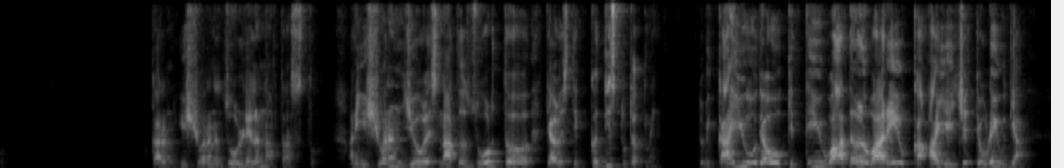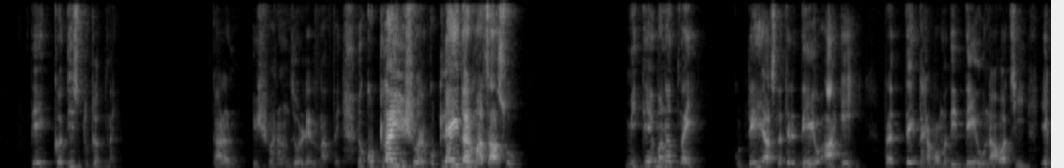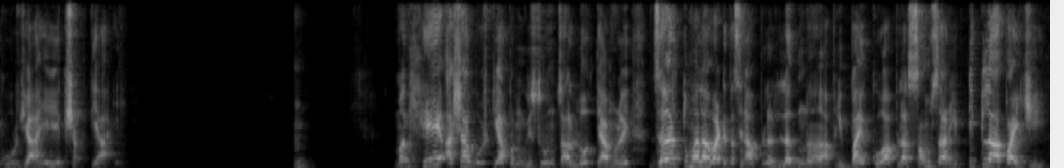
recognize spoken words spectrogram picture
कारण ईश्वरानं जोडलेलं नातं असतं. आणि ईश्वरानं ज्यावेळेस नातं जोडतं त्यावेळेस ते कधीच तुटत नाही. तुम्ही काही होऊ द्या हो किती वादळ वारे काय यायचे तेवढे येऊ द्या. ते कधीच तुटत नाही. कारण ईश्वरानं जोडलेलं नातं आहे. कुठलाही ईश्वर कुठल्याही धर्माचा असो मी ते म्हणत नाही. कुठेही असलं तरी देव आहे. प्रत्येक धर्मामध्ये देव नावाची एक ऊर्जा आहे एक शक्ती आहे. मग हे अशा गोष्टी आपण विसरून चाललो त्यामुळे जर तुम्हाला वाटत असेल आपलं लग्न आपली बायको आपला संसार हे टिकला पाहिजे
